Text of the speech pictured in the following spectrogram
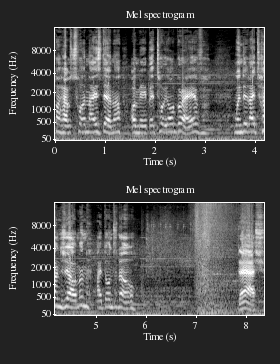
Perhaps to a nice dinner, or maybe to your grave. When did I turn German? I don't know. Dash?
